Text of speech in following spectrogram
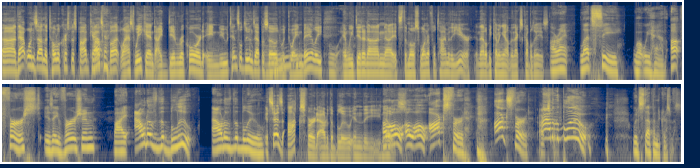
Uh, that one's on the Total Christmas podcast, Okay. but last weekend I did record a new Tinsel Tunes episode with Dwayne Bailey, and we did it on uh, It's the Most Wonderful Time of the Year, and that'll be coming out in the next couple days. All right. Let's see what we have. Up first is a version by Out of the Blue. Out of the Blue. It says Oxford out of the blue in the Oh, notes. oh, oh, oh, Oxford. Oxford. Out of the blue. Would step into Christmas.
